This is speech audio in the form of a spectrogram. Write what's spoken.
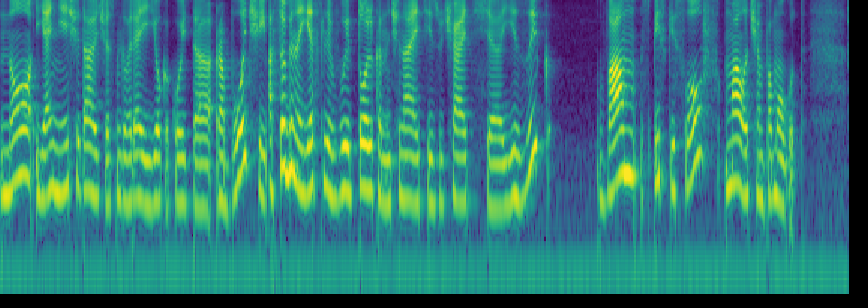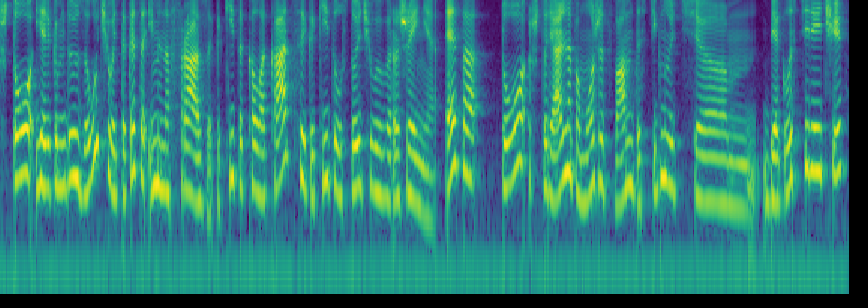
но я не считаю, честно говоря, ее какой-то рабочей. Особенно если вы только начинаете изучать э, язык, вам списки слов мало чем помогут. Что я рекомендую заучивать, так это именно фразы, какие-то коллокации, какие-то устойчивые выражения. Это то, что реально поможет вам достигнуть э, беглости речи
